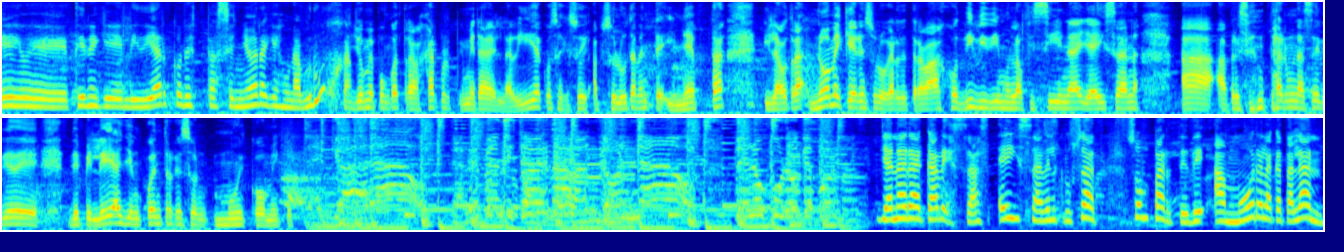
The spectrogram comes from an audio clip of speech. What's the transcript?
eh, tiene que lidiar con esta señora que es una bruja. Yo me pongo a trabajar por primera vez en la vida, cosa que soy absolutamente inepta, y la otra no me quiere en su lugar de trabajo, dividimos la oficina y ahí se van a, presentar una serie de, de peleas y encuentros que son muy cómicos. Yanara Cabezas e Isabel Cruzat son parte de Amor a la Catalán,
